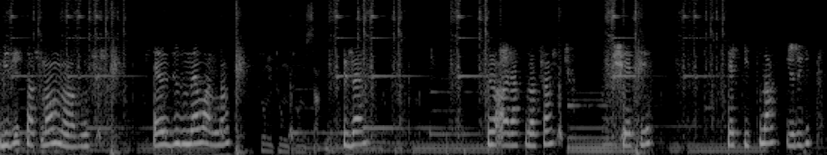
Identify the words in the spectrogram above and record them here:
Biri satmam lazım. Ucuz ne var lan? Tum tum tum sahu. Şuradan şunu araklasam. Şefi. Şef git lan yürü git.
